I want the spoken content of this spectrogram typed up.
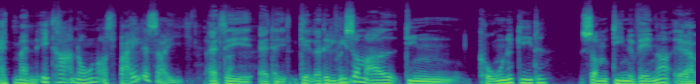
at man ikke har nogen at spejle sig i. Er det, er det, gælder det lige så meget din kone, Gitte, som dine venner? Ja, Eller,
